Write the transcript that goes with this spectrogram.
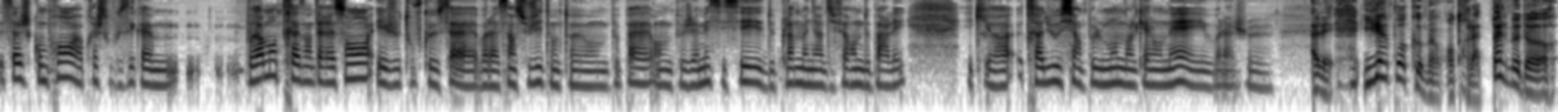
ça, je comprends. Après, je trouve que c'est quand même vraiment très intéressant et je trouve que ça, voilà, c'est un sujet dont euh, on ne peut pas, on ne peut jamais cesser de plein de manières différentes de parler et qui traduit aussi un peu le monde dans lequel on est. Et voilà, je. Allez, il y a un point commun entre la Palme d'Or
